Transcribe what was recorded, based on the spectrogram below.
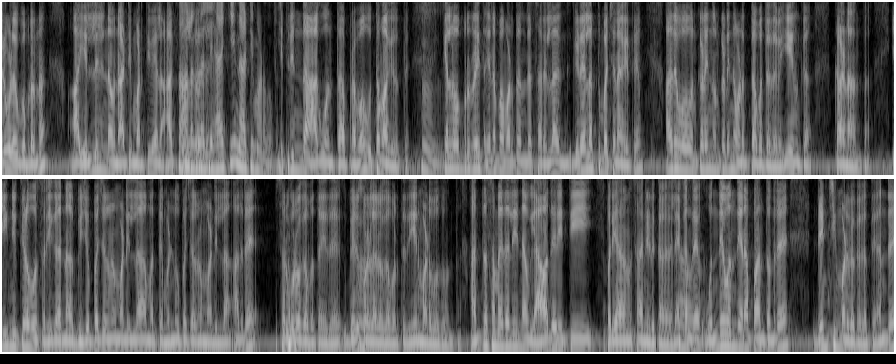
ಎರುಳೆ ಗೊಬ್ಬರನ ಆ ಎಲ್ಲೆಲ್ಲಿ ನಾವು ನಾಟಿ ಮಾಡ್ತೀವಿ ಅಲ್ಲಿ ಸಾಲಗಳಲ್ಲಿ ಹಾಕಿ ನಾಟಿ ಮಾಡಬಹುದು ಇದರಿಂದ ಆಗುವಂತಹ ಪ್ರಭಾವ ಉತ್ತಮ ಆಗಿರುತ್ತೆ ಕೆಲವೊಬ್ರು ರೈತ ಏನಪ್ಪಾ ಮಾಡ್ತಾರೆ ಸರ್ ಎಲ್ಲ ಗಿಡ ಎಲ್ಲ ತುಂಬಾ ಚೆನ್ನಾಗೈತೆ. ಆದ್ರೆ ಒಂದ್ ಕಡೆಯಿಂದ ಒಂದ್ ಕಡೆಯಿಂದ ಒಣಗ್ತಾ ಬರ್ತಾ ಇದಾವೆ. ಏನ್ ಕಾರಣ ಅಂತ. ಈಗ ನೀವು ಕೇಳ್ಬೋದು ಸರ್ ಈಗ ನಾವು ಬೀಜೋಪಚಾರನೂ ಮಾಡಿಲ್ಲ ಮತ್ತೆ ಮಣ್ಣು ಉಪಚಾರನೂ ಮಾಡಿಲ್ಲ ಆದ್ರೆ ಸೊರಗು ರೋಗ ಬರ್ತಾ ಇದೆ ಬೇರೆ ಕೊರಳೆ ರೋಗ ಬರ್ತಾ ಇದೆ ಏನ್ ಮಾಡ್ಬೋದು ಅಂತ. ಅಂತ ಸಮಯದಲ್ಲಿ ನಾವು ಯಾವುದೇ ರೀತಿ ಪರಿಹಾರನೂ ಸಹ ನೀಡಕ್ಕಾಗಲ್ಲ ಯಾಕಂದ್ರೆ ಒಂದೇ ಒಂದ್ ಏನಪ್ಪಾ ಅಂತಂದ್ರೆ ಡೆಂಚಿಂಗ್ ಮಾಡ್ಬೇಕಾಗತ್ತೆ. ಅಂದ್ರೆ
